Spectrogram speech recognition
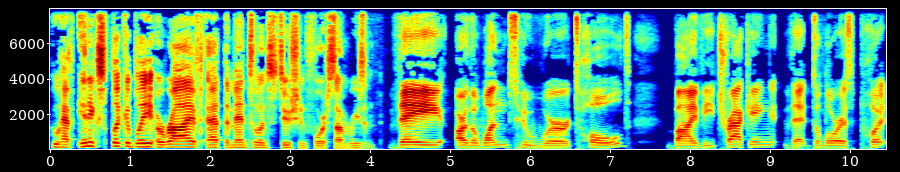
who have inexplicably arrived at the mental institution for some reason. They are the ones who were told by the tracking that Dolores put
